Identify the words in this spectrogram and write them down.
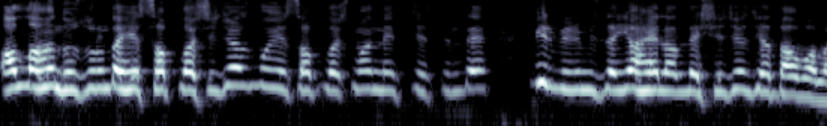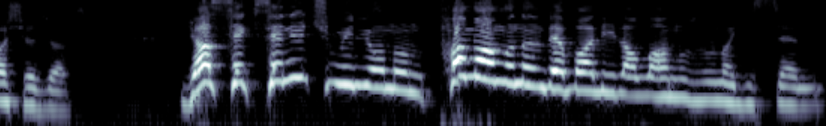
Allah'ın huzurunda hesaplaşacağız. Bu hesaplaşmanın neticesinde birbirimizle ya helalleşeceğiz ya davalaşacağız. Ya 83 milyonun tamamının vebaliyle Allah'ın huzuruna gitsen.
